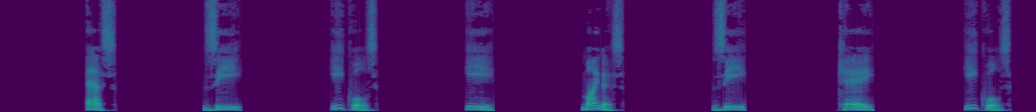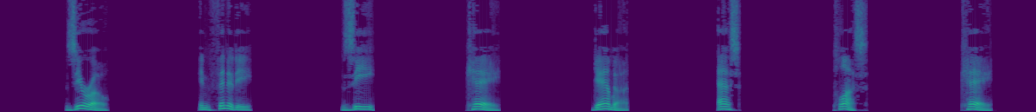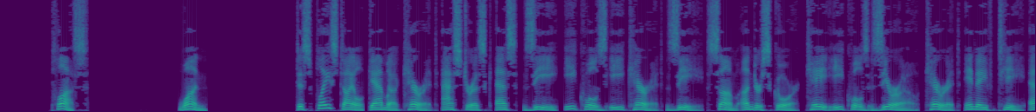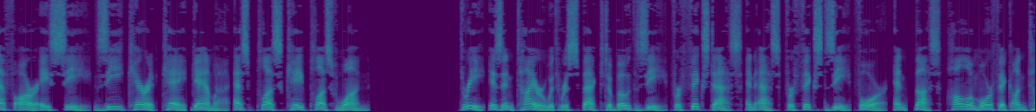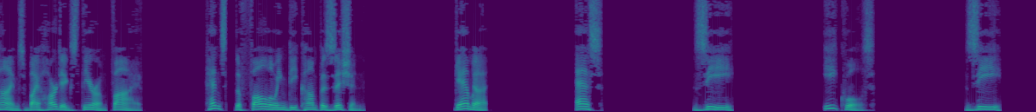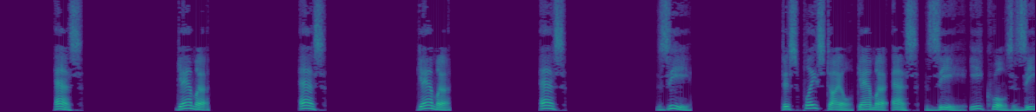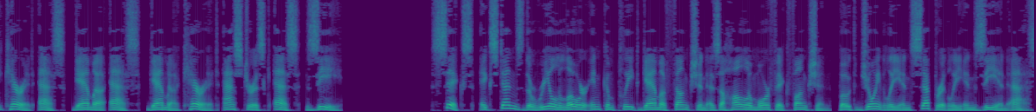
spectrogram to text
S Z equals E minus Z K equals zero infinity Z K gamma S plus K plus one Display style gamma caret asterisk s z equals e caret z sum underscore k equals zero caret inaf t frac z caret k gamma s plus k plus one 3 is entire with respect to both z for fixed s and s for fixed z 4 and thus holomorphic on times by Hartogs's theorem 5 Hence, the following decomposition. Gamma s z equals z s gamma s gamma s z Display style gamma s z equals z caret s gamma s gamma caret asterisk s z 6 extends the real lower incomplete gamma function as a holomorphic function, both jointly and separately in Z and S.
